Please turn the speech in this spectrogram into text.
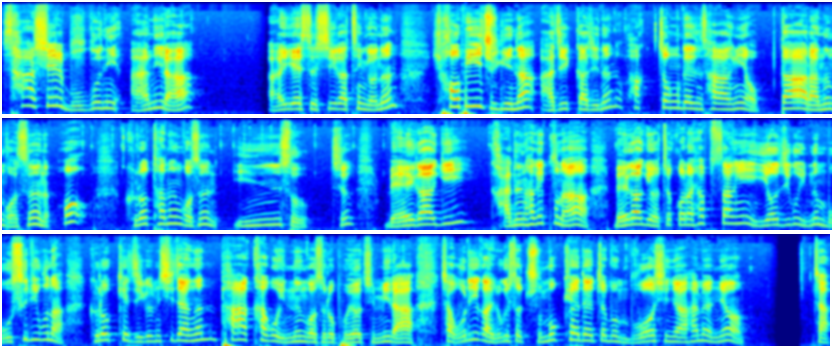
사실 무근이 아니라 ISC 같은 경우는 협의 중이나 아직까지는 확정된 사항이 없다라는 것은 어? 그렇다는 것은 인수 즉 매각이 가능하겠구나. 매각이 어쨌거나 협상이 이어지고 있는 모습이구나. 그렇게 지금 시장은 파악하고 있는 것으로 보여집니다. 자, 우리가 여기서 주목해야 될 점은 무엇이냐 하면요. 자,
